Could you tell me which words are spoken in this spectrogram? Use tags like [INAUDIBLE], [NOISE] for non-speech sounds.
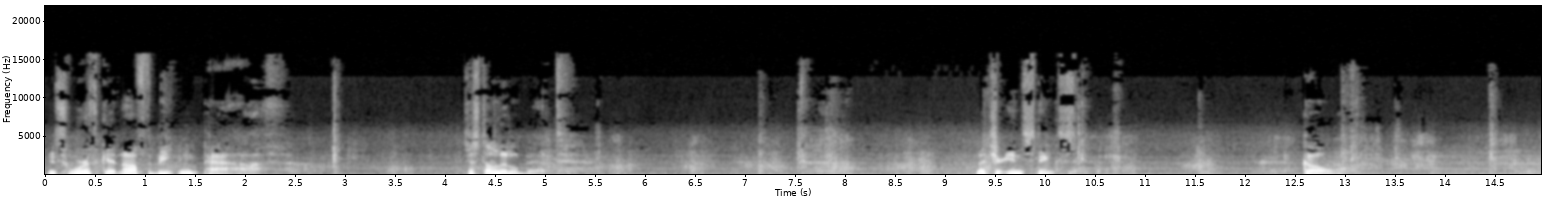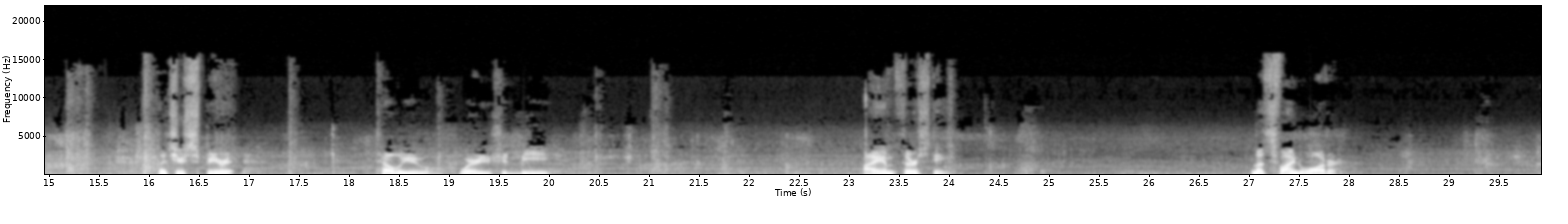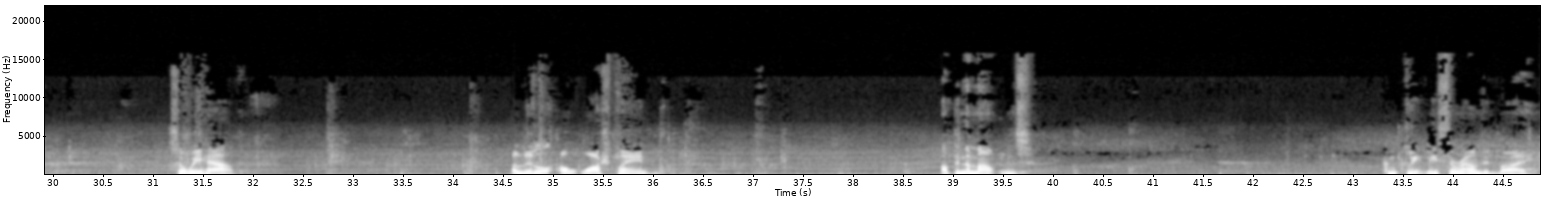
it's worth getting off the beaten path. Just a little bit. Let your instincts go. Let your spirit tell you where you should be. I am thirsty. Let's find water. So we have a little outwash plain up in the mountains, completely surrounded by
